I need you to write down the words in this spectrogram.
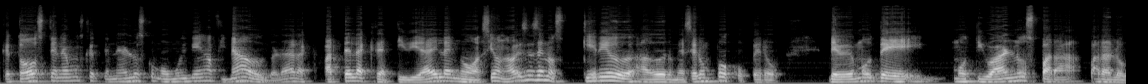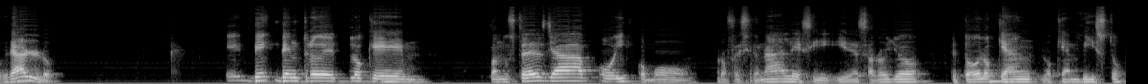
que todos tenemos que tenerlos como muy bien afinados, ¿verdad? La parte de la creatividad y la innovación. A veces se nos quiere adormecer un poco, pero debemos de motivarnos para, para lograrlo. Eh, dentro de lo que, cuando ustedes ya hoy como profesionales y, y, desarrollo de todo lo que han, lo que han visto,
